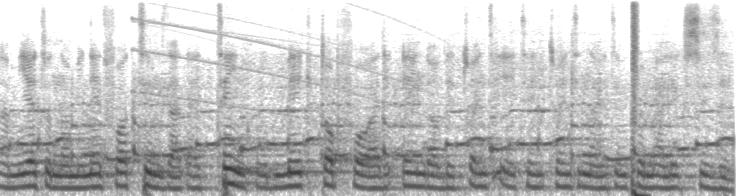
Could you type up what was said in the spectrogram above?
I'm here to nominate four teams that I think would make top four at the end of the 2018-2019 Premier League season.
